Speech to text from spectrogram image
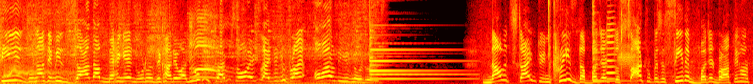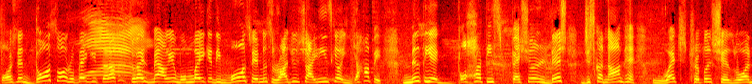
30 गुना से भी ज़्यादा महँगे नूडल्स दिखाने वाली हूँ। So excited to try all these noodles now it's time to increase the budget तो साठ रुपए से सीधे बजट बढ़ाते हैं और पहुँचते हैं दो सौ रुपए की तरफ़ तो गाइस मैं आ गई मुंबई के the most famous Raju Chinese के, और यहाँ पे मिलती है एक बहुत ही स्पेशल डिश जिसका नाम है veg triple schezwan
